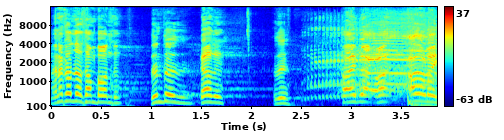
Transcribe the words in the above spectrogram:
നിനക്കെന്താ സംഭവം എന്ത്? ഇതെന്താ ഇത്? ഏത്? ഇത്. ആ, ഇത്, ആ, അതോടെ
